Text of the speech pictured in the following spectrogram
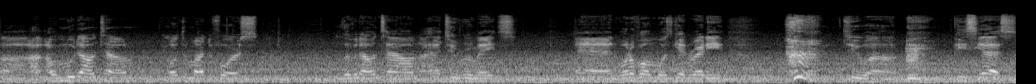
I, I moved out town, going through my divorce, living out in town. I had two roommates, and one of them was getting ready to uh, PCS,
